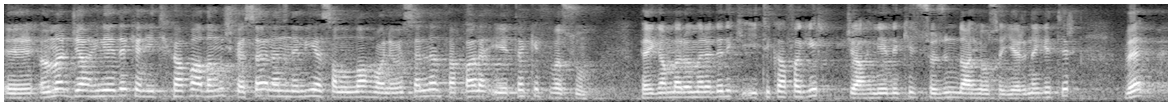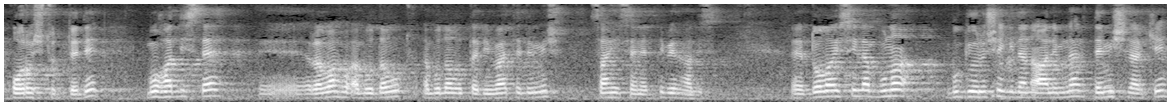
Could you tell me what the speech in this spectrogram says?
Ee, Ömer cahiliyedeyken itikafa adamış fesalen nebiye sallallahu aleyhi ve sellem fekale iyetekif ve sum. Peygamber Ömer'e dedi ki itikafa gir, cahiliyedeki sözün dahi olsa yerine getir ve oruç tut dedi. Bu hadiste e, Ravahu Ebu Davud, Ebu Davud'da rivayet edilmiş sahih senetli bir hadis. E, dolayısıyla buna bu görüşe giden alimler demişler ki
